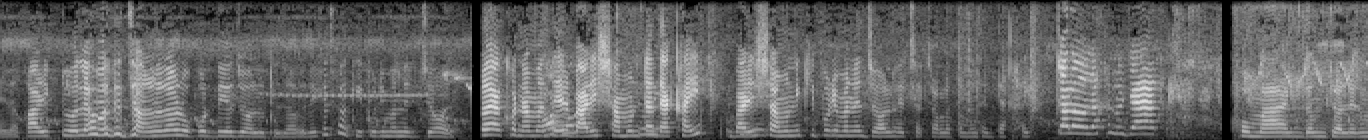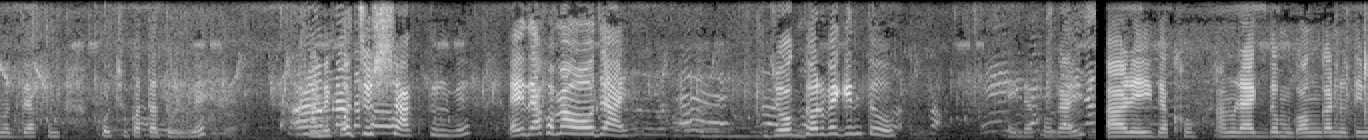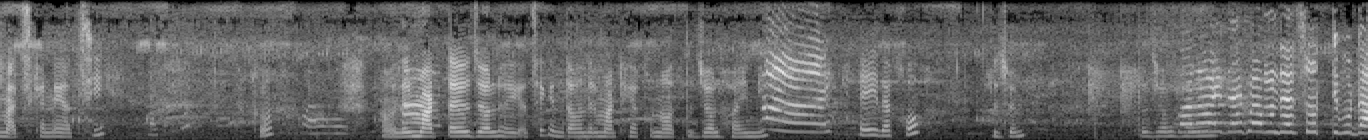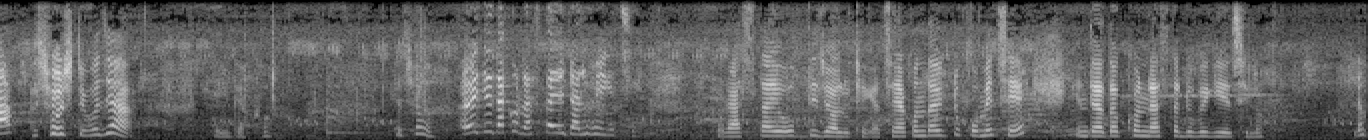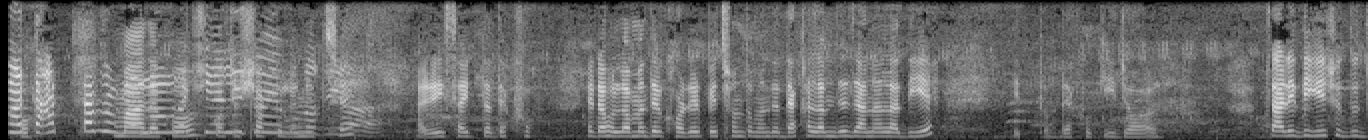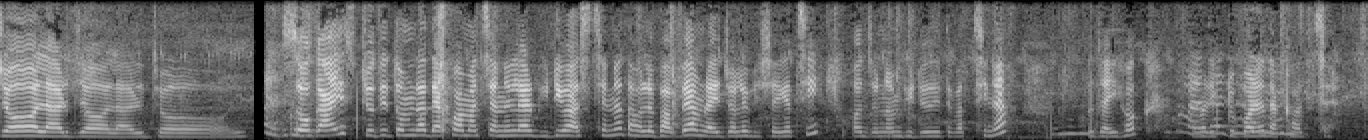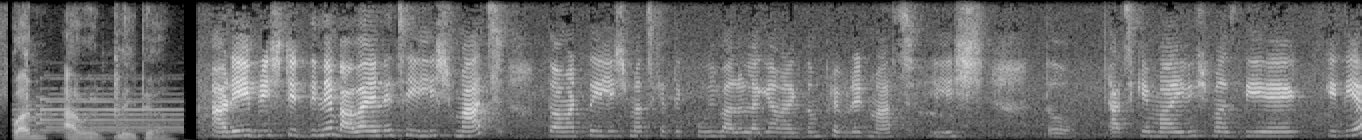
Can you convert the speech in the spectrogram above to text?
এই দেখো আর একটু হলে আমাদের জানালার উপর দিয়ে জল উঠে যাবে। দেখেছ কি পরিমাণে জল? তো এখন আমাদের বাড়ির সামনটা দেখাই। বাড়ির সামনে কি পরিমাণে জল হয়েছে? চলো তোমাদের দেখাই। চলো দেখানো যাক। খোমা একদম জলের মধ্যে এখন কচু পাতা তুলবে। মানে কচুর শাক তুলবে। এই দেখো মা, ও যায়। যোগ ধরবে কিন্তু। এই দেখো গাইস আর এই দেখো, আমরা একদম গঙ্গা নদীর মাঝখানে আছি। দেখো, আমাদের মাঠটায়ও জল হয়ে গেছে, কিন্তু আমাদের মাঠে এখন অত জল হয়নি। এই দেখো, দুজন। তো জল দেখো আমাদের ষষ্ঠী পূজা? এই দেখো। এই যে দেখো রাস্তায় হয়ে গেছে। রাস্তায় অবধি জল উঠে গেছে। এখন তাও একটু কমেছে কিন্তু এতক্ষণ রাস্তা ডুবে গিয়েছিল। দেখো মা দেখো কচুর শাক তুলে নিচ্ছে। আর এই সাইডটা দেখো এটা হলো আমাদের ঘরের পেছন তোমাদের দেখালাম যে জানালা দিয়ে। এই তো দেখো কি জল। চারিদিকে শুধু জল আর জল আর জল। সো গাইস যদি তোমরা দেখো আমার চ্যানেলে আর ভিডিও আসছে না তাহলে ভাববে আমরা এই জলে ভেসে গেছি। ওর জন্য আমি ভিডিও দিতে পারছি না। তো যাই হোক আবার একটু পরে দেখা হচ্ছে। One hour later. আর এই বৃষ্টির দিনে বাবা এনেছে ইলিশ মাছ। তো আমার তো ইলিশ মাছ খেতে খুবই ভালো লাগে আমার একদম ফেভারিট মাছ ইলিশ। তো আজকে মা ইলিশ মাছ দিয়ে কি দিয়ে?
